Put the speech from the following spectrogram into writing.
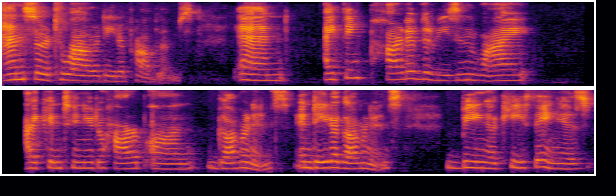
answer to our data problems. And I think part of the reason why I continue to harp on governance and data governance being a key thing is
